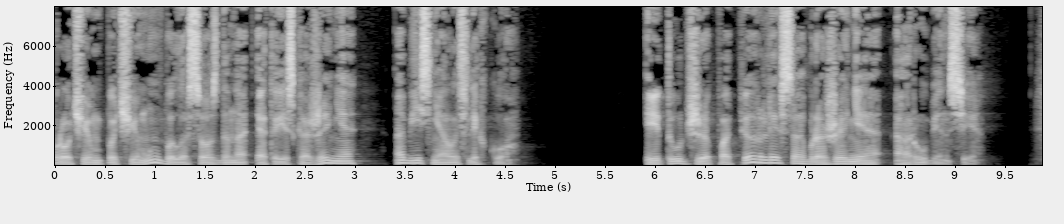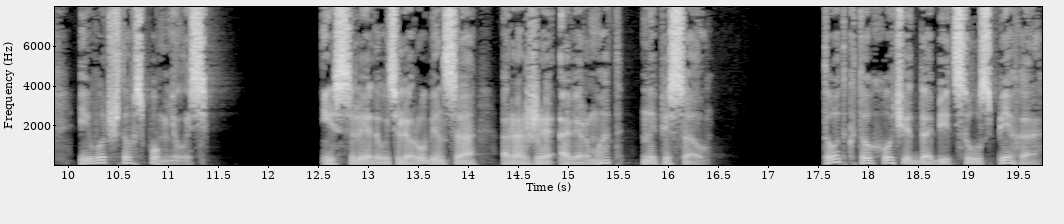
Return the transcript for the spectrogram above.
Впрочем, почему было создано это искажение, объяснялось легко. И тут же поперли соображения о Рубенсе. И вот что вспомнилось. Исследователь Рубенса Роже Авермат написал «Тот, кто хочет добиться успеха,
